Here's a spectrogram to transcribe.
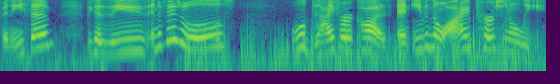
beneath them because these individuals will die for a cause. And even though I personally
